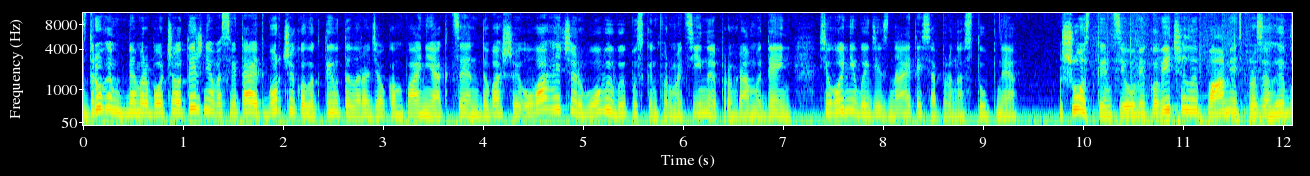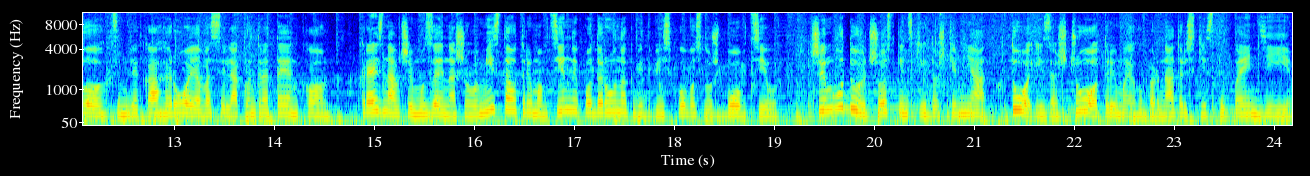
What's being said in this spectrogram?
З другим днем робочого тижня вас вітає творчий колектив телерадіокомпанії Акцент. До вашої уваги черговий випуск інформаційної програми День. Сьогодні ви дізнаєтеся про наступне. Шосткинці увіковічили пам'ять про загиблого земляка героя Василя Кондратенко. Краєзнавчий музей нашого міста отримав цінний подарунок від військовослужбовців. Чим годують шосткинських дошкільнят? Хто і за що отримає губернаторські стипендії?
